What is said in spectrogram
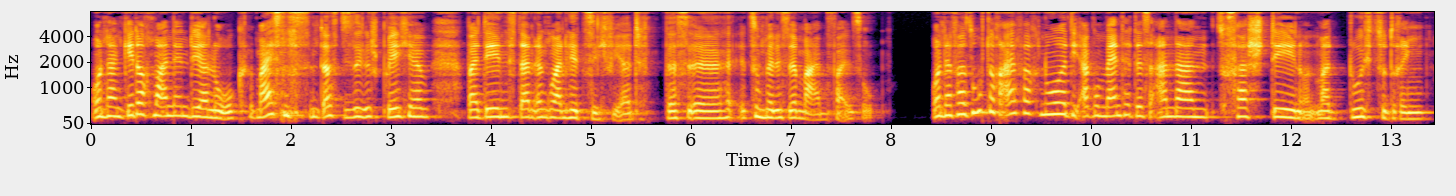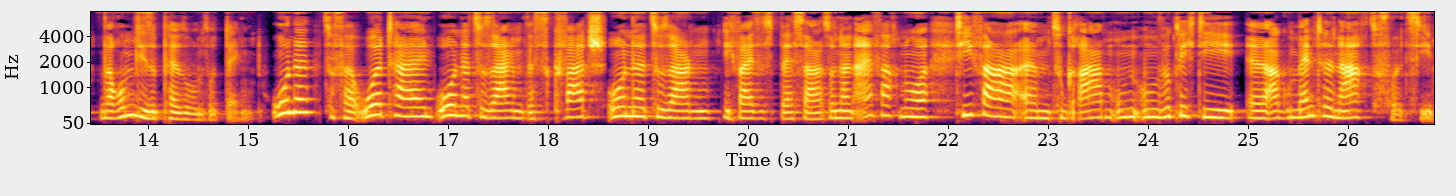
Und dann geh doch mal in den Dialog. Meistens sind das diese Gespräche, bei denen es dann irgendwann hitzig wird. Das äh, zumindest in meinem Fall so. Und dann versuch doch einfach nur, die Argumente des anderen zu verstehen und mal durchzudringen, warum diese Person so denkt. Ohne zu verurteilen, ohne zu sagen, das ist Quatsch, ohne zu sagen, ich weiß es besser, sondern einfach nur tiefer ähm, zu graben, um, um wirklich die äh, Argumente nachzuvollziehen.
